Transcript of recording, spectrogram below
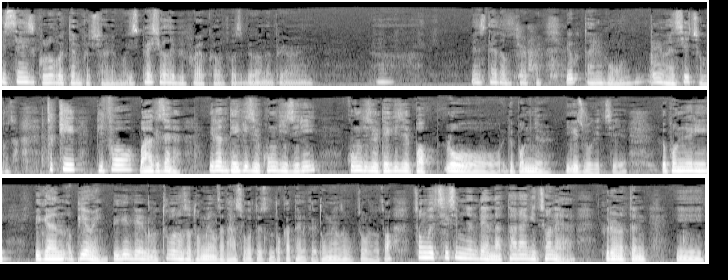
It says global temperature 아니고, especially before clouds began appearing. Instead of traffic. 이것도 아니고, 여기만 시좀 보자. 특히, before, 뭐 하기 전에, 이런 대기질, 공기질이, 공기질, 대기질 법, 로, 법률, 이게 주어겠지. 그 법률이 began appearing. begin 뒤에는 뭐 투부동사, 동명사 다 쓰고 뜻은 똑같으니까 동명사 목적으로 써서 1970년대에 나타나기 전에 그런 어떤 이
